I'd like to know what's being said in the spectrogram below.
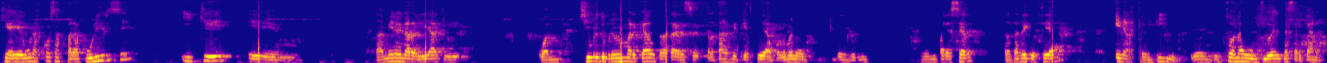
que hay algunas cosas para pulirse y que también hay una realidad que cuando siempre tu primer mercado trata de ser, de que sea, por lo menos desde mi, parecer, tratas de que sea en Argentina, en tu zona de influencia cercana.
